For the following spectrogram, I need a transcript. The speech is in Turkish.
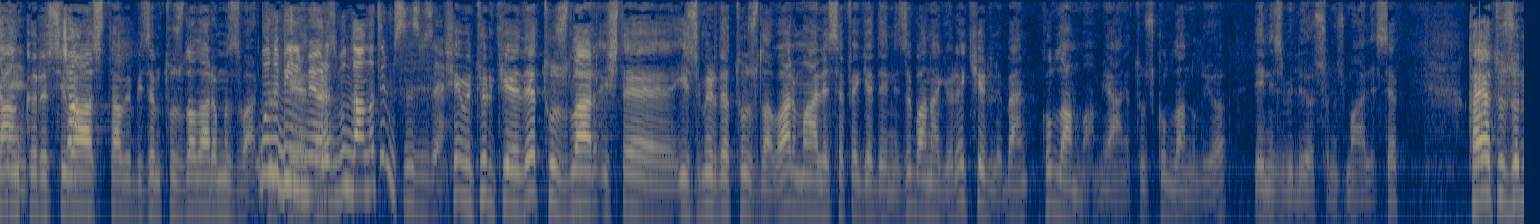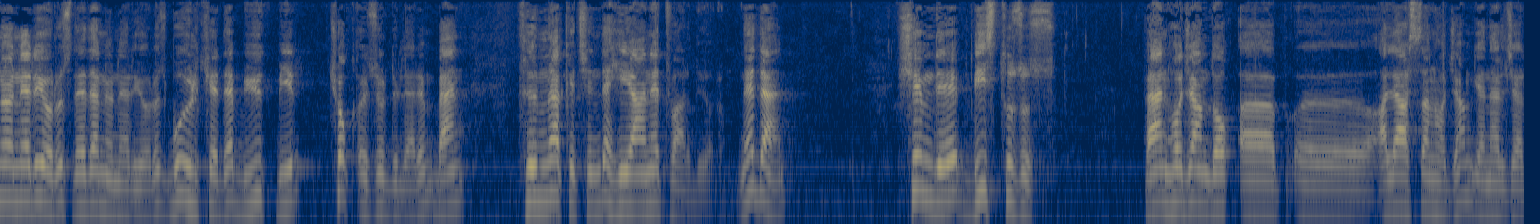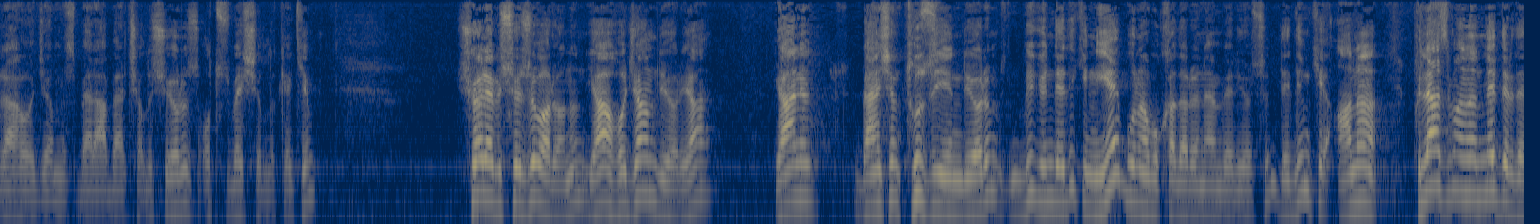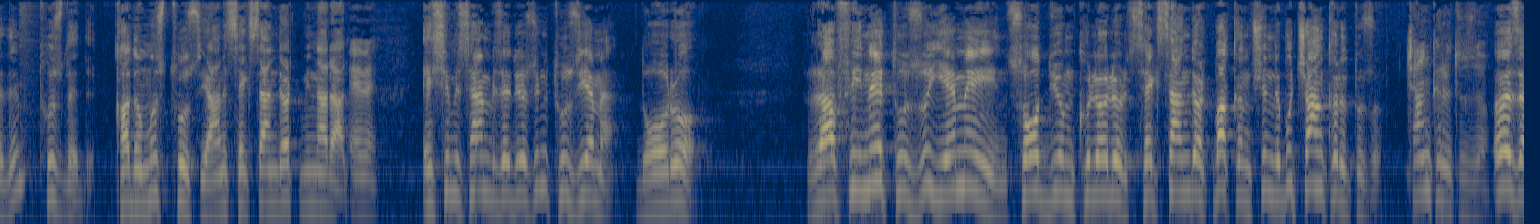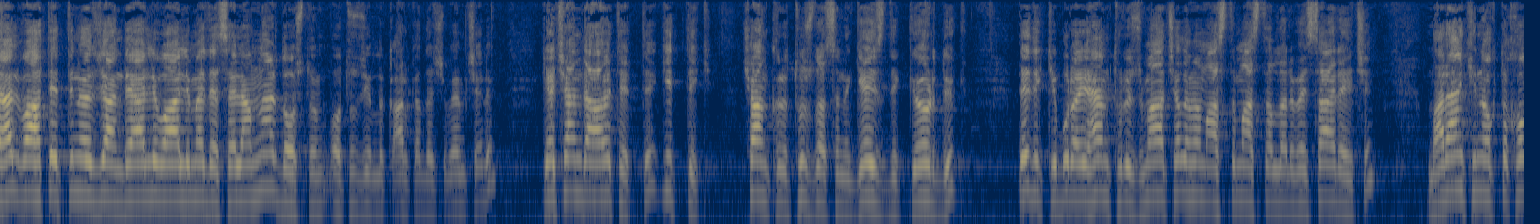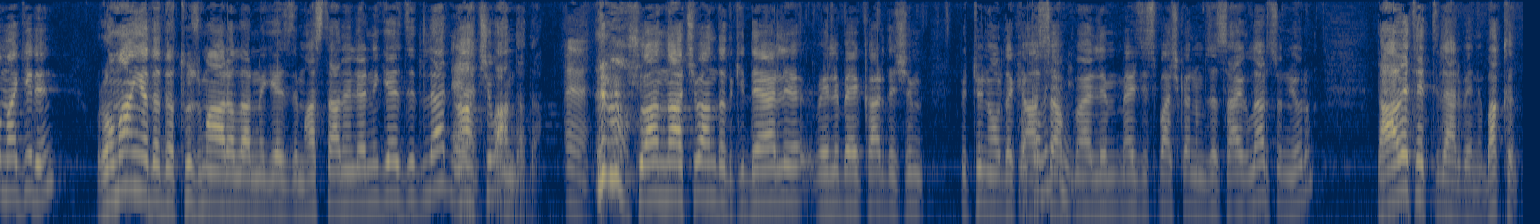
Çankırı, Sivas tabii bizim tuzlalarımız var. Bunu Türkiye'de. bilmiyoruz. Bunu da anlatır mısınız bize? Şimdi Türkiye'de tuzlar işte İzmir'de tuzla var. Maalesef Ege Denizi bana göre kirli. Ben kullanmam yani tuz kullanılıyor. Deniz biliyorsunuz maalesef. Kaya tuzunu öneriyoruz. Neden öneriyoruz? Bu ülkede büyük bir çok özür dilerim. Ben tırnak içinde hiyanet var diyorum. Neden? Şimdi biz tuzuz. Ben hocam dok- e, e, Ali Arslan hocam, genel cerrah hocamız beraber çalışıyoruz. 35 yıllık hekim. Şöyle bir sözü var onun. Ya hocam diyor ya. Yani ben şimdi tuz yiyin diyorum. Bir gün dedi ki niye buna bu kadar önem veriyorsun? Dedim ki ana plazmanın nedir dedim. Tuz dedi. Kanımız tuz yani 84 mineral. Evet. E şimdi sen bize diyorsun ki tuz yeme. Doğru. Rafine tuzu yemeyin. Sodyum klorür 84. Bakın şimdi bu Çankırı tuzu. Çankırı tuzu. Özel Vahdettin Özcan değerli valime de selamlar dostum 30 yıllık arkadaşım hemşerim. Geçen davet etti gittik. Çankırı Tuzlası'nı gezdik gördük. Dedik ki burayı hem turizme açalım hem astım hastaları vesaire için. Maranki.com'a girin. Romanya'da da tuz mağaralarını gezdim. Hastanelerini gezdirdiler. Nahçıvan'da da. Evet. Şu an Nahçıvan'daki değerli Veli Bey kardeşim, bütün oradaki Bakabilir Asaf miyim? Müellim, meclis başkanımıza saygılar sunuyorum. Davet ettiler beni bakın.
